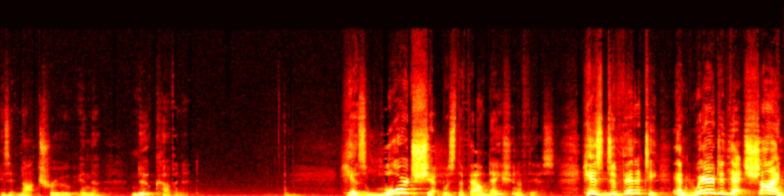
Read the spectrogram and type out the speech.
Is it not true in the new covenant? His lordship was the foundation of this. His divinity. And where did that shine?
